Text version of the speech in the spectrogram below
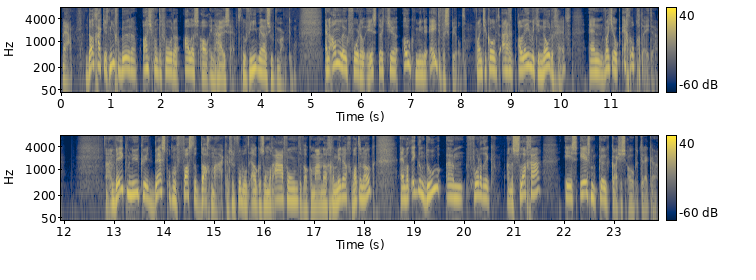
Nou ja, dat gaat dus niet gebeuren als je van tevoren alles al in huis hebt. Dan hoef je niet meer naar de supermarkt toe. En een ander leuk voordeel is dat je ook minder eten verspilt. Want je koopt eigenlijk alleen wat je nodig hebt en wat je ook echt op gaat eten. Nou, een weekmenu kun je het best op een vaste dag maken. Dus bijvoorbeeld elke zondagavond of elke maandagmiddag, wat dan ook. En wat ik dan doe, um, voordat ik aan de slag ga, is eerst mijn keukenkastjes opentrekken.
